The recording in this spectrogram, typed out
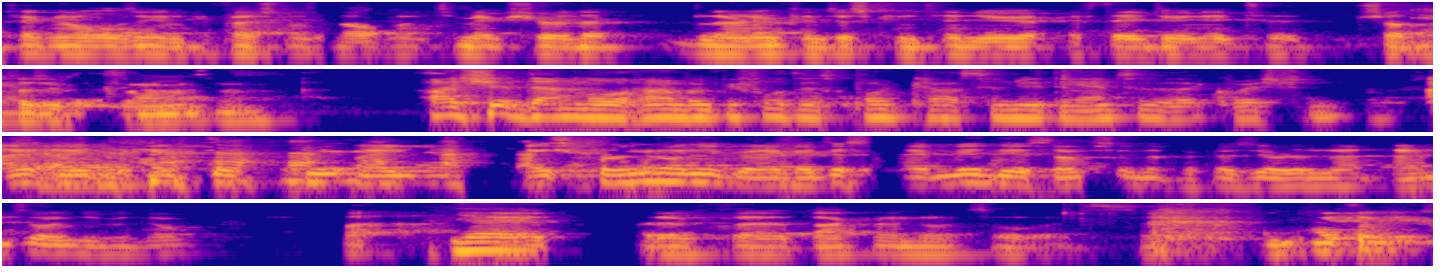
technology and professional development to make sure that learning can just continue if they do need to shut yeah. the physical environment down. I should have done more homework before this podcast and knew the answer to that question. I, I, I, I, sprung it on you, Greg. I just I made the assumption that because you're in that time zone, you would know. But yeah, I bit of uh, background on it, so it's. Uh, I think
